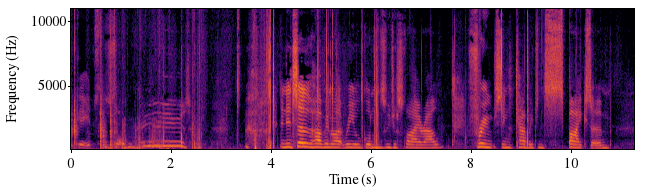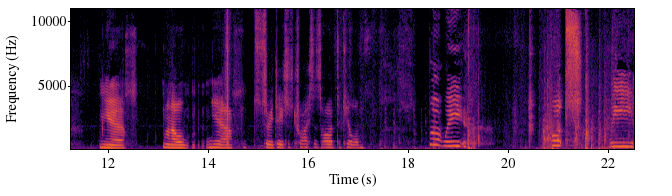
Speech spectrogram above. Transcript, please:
Okay, it's zombies. And instead of having like real guns, we just fire out fruits and cabbage and spikes at them. Yeah. I know, yeah. So it takes us twice as hard to kill them. But we. But we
